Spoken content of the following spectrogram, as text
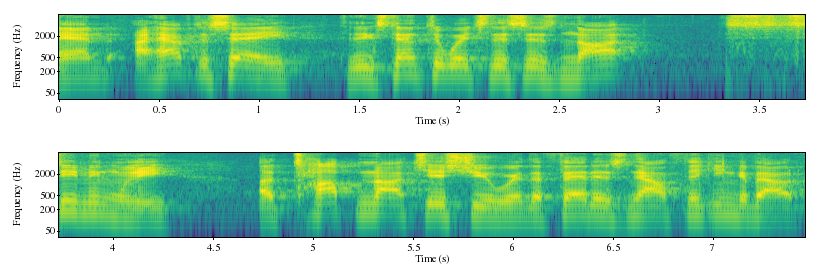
And I have to say, to the extent to which this is not seemingly a top notch issue where the Fed is now thinking about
